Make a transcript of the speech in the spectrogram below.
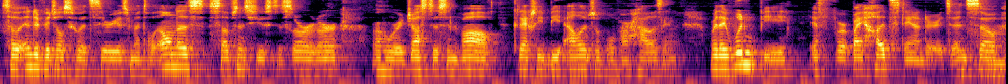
So individuals who had serious mental illness, substance use disorder, or who were justice involved could actually be eligible for housing, where they wouldn't be if by HUD standards. And so mm-hmm.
